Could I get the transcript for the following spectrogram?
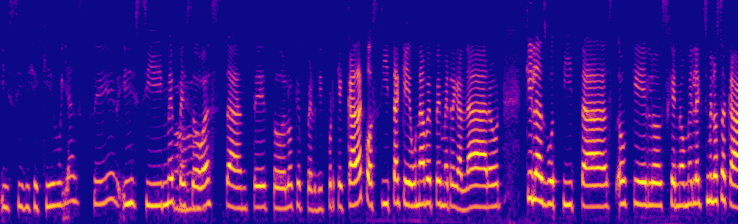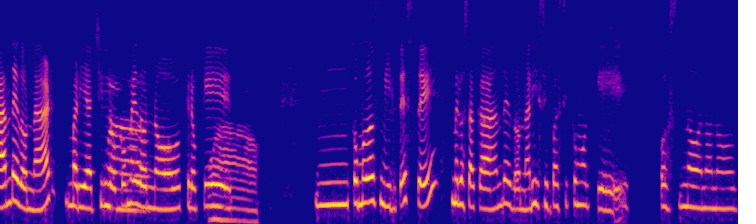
y sí dije, ¿qué voy a hacer? Y sí me pesó ah. bastante todo lo que perdí, porque cada cosita que una BP me regalaron, que las botitas o que los Genomelex me los acaban de donar, Mariachi Loco me donó, creo que mm, como 2000 TC, me los acaban de donar y sí fue así como que, no, no, no,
